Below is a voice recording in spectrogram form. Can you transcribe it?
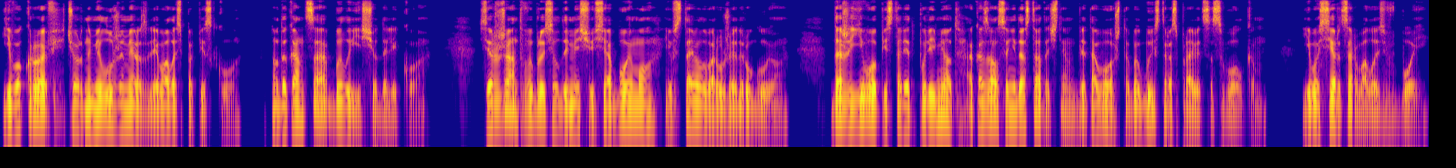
Его кровь черными лужами разливалась по песку, но до конца было еще далеко. Сержант выбросил дымящуюся обойму и вставил в оружие другую. Даже его пистолет-пулемет оказался недостаточным для того, чтобы быстро справиться с волком. Его сердце рвалось в бой.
